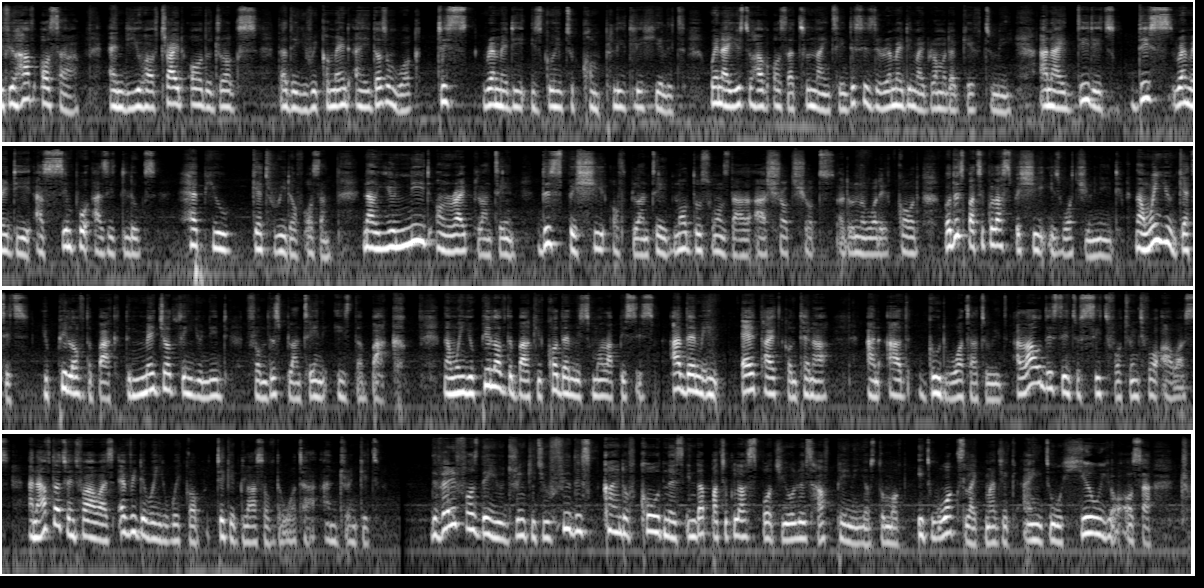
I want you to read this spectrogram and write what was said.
If you have ulcer and you have tried all the drugs that they recommend and it doesn't work, this remedy is going to completely heal it. When I used to have ulcer 219, this is the remedy my grandmother gave to me and I did it. This remedy, as simple as it looks, help you get rid of ulcer. Now you need unripe plantain. This species of plantain, not those ones that are short short. I don't know what it's called, but this particular species is what you need. Now when you get it, you peel off the back. The major thing you need from this plantain is the back. Now when you peel off the back, you cut them in smaller pieces. Add them in airtight container and add good water to it. Allow this thing to sit for 24 hours. And after 24 hours, every day when you wake up, take a glass of the water and drink it. The very first day you drink it, you feel this kind of coldness in that particular spot. You always have pain in your stomach. It works like magic and it will heal your ulcer.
